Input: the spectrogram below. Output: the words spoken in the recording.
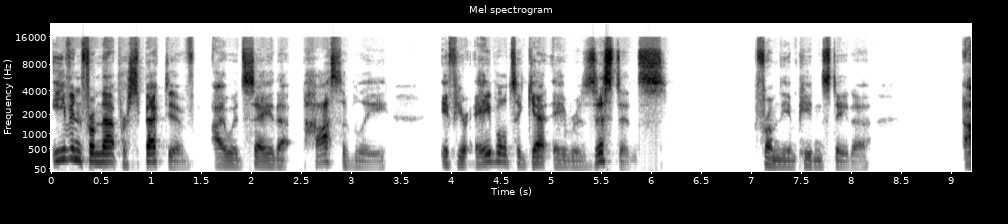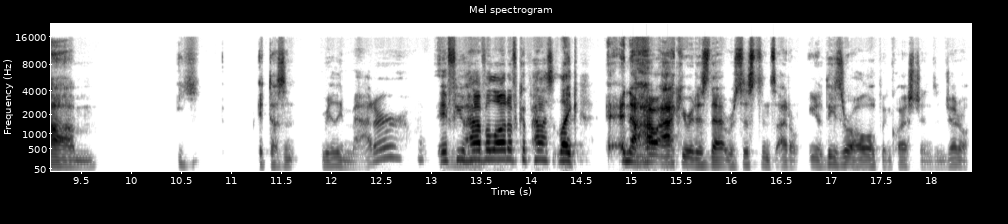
even from that perspective i would say that possibly if you're able to get a resistance from the impedance data um it doesn't really matter if you Mhm. have a lot of capacity like and now how accurate is that resistance i don't you know these are all open questions in general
